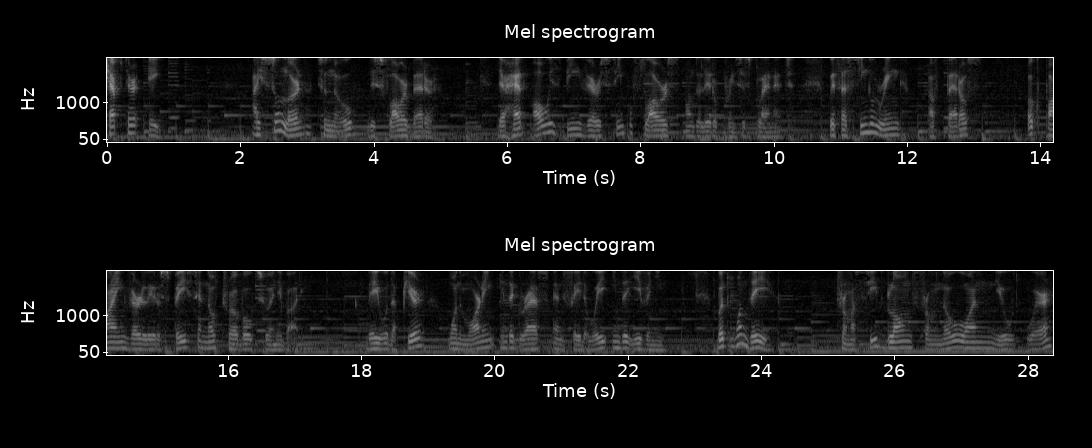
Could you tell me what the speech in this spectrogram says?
Chapter 8 I soon learned to know this flower better. There had always been very simple flowers on the little prince's planet, with a single ring of petals, occupying very little space and no trouble to anybody. They would appear one morning in the grass and fade away in the evening. But one day, from a seed blown from no one knew where,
